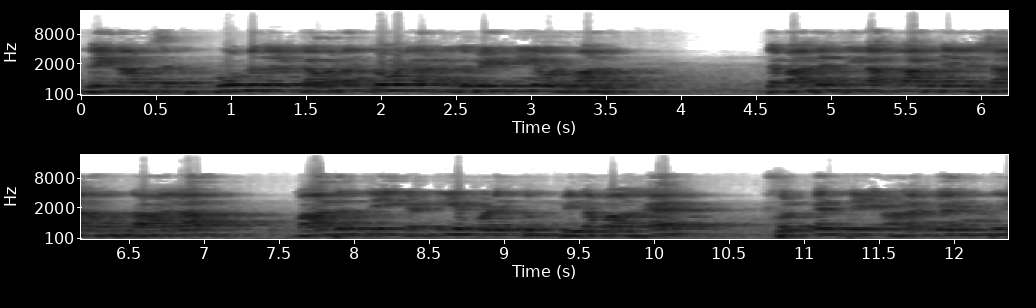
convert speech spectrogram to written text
இதை நாம் சற்று கூடுதல் கவனத்தோடு அணுக வேண்டிய ஒரு மாதம். இந்த மாதத்தில் அல்லாஹ் ஜல்லஷானு தாலா மாதத்தை கண்ணியப்படுத்தும் விதமாக சொர்க்கத்தை அலங்கரித்து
